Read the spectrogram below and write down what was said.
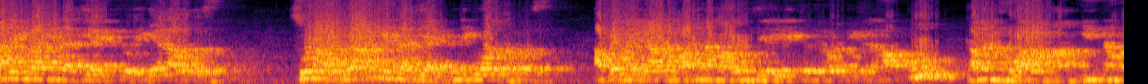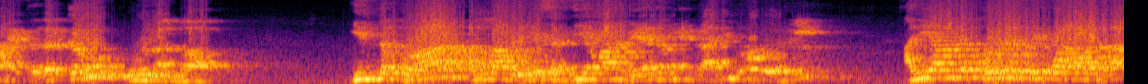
ஆலயம்ரான் என்ற அத்தியாயத்தினுடைய ஏழாவது வசனம். சூரா அல்லாஹ் என்ற அத்தியாயம். இன்னைக்கு ஓதப்பட்ட வசனம். அப்பமை யாரும் அன்னமா ஒன்றிய இலைக்கிறது ஓடிக்கிற கமன் இன்னமா எத்ததற்கரு உருள் அல்வா. இந்த குரான் அல்லாஹுடைய சத்தியமான வேதம் என்று அறிந்து கொண்டவர்கள் அறியாத பொருளர்களை போல ஆவார்களா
